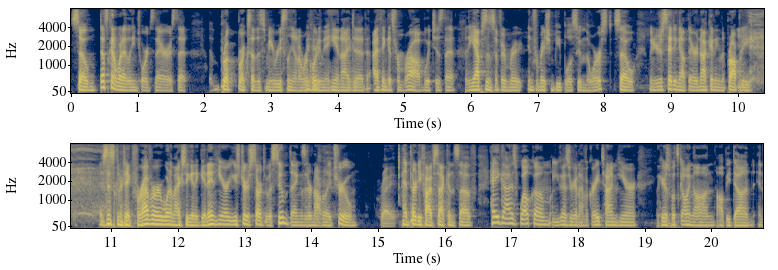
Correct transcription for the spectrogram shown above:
so that's kind of what i lean towards there is that Brooke, Brooke said this to me recently on a mm-hmm. recording mm-hmm. that he and I mm-hmm. did. I think it's from Rob, which is that in the absence of information, people assume the worst. So when you're just sitting out there not getting the property, is this going to take forever? What am I actually going to get in here? You start to assume things that are not really true. Right. And 35 seconds of, hey guys, welcome. You guys are going to have a great time here. Here's what's going on. I'll be done in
